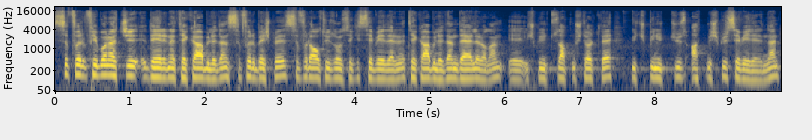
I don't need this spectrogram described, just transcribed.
0 Fibonacci değerine tekabül eden 0.5 ve 0.618 seviyelerine tekabül eden değerler olan e, 3364 ve 3361 seviyelerinden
